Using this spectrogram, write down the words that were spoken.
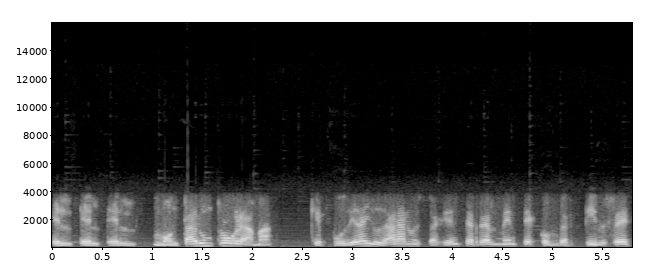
el, el, el montar un programa que pudiera ayudar a nuestra gente realmente a convertirse,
